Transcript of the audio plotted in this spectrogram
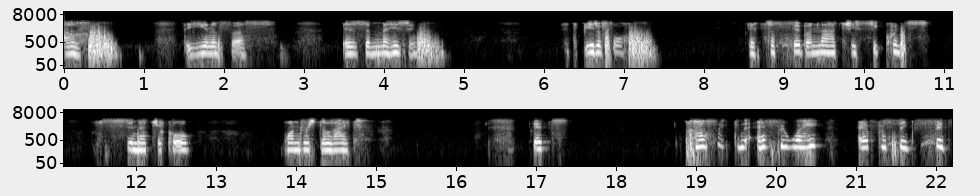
Oh, the universe is amazing. It's beautiful. It's a Fibonacci sequence of symmetrical, wondrous delight. It's perfect in every way. Everything fits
